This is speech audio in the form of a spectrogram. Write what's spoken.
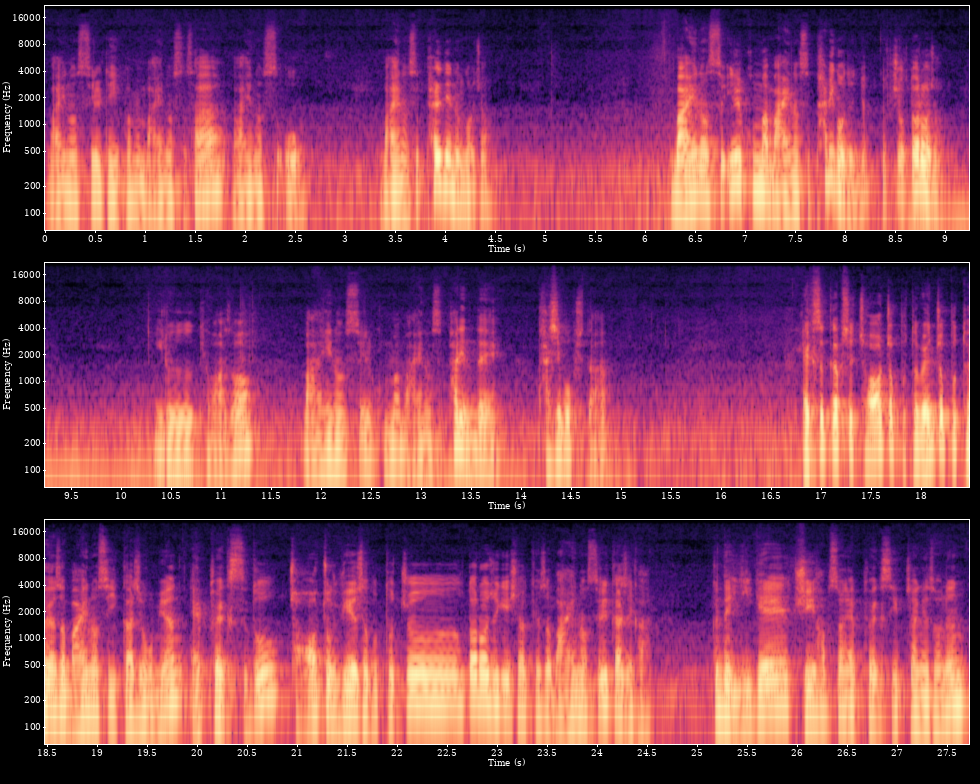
마이너스 1 대입하면 마이너스 4 마이너스 5 마이너스 8 되는 거죠 마이너스 1, 마이너스 8이거든요. 쭉 떨어져. 이렇게 와서 마이너스 1, 마이너스 8인데 다시 봅시다. x값이 저쪽부터 왼쪽부터 해서 마이너스 2까지 오면 fx도 저쪽 위에서부터 쭉 떨어지기 시작해서 마이너스 1까지 가. 근데 이게 g 합성 fx 입장에서는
